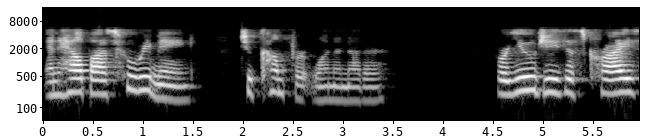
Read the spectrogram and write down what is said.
and help us who remain to comfort one another. For you, Jesus Christ,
